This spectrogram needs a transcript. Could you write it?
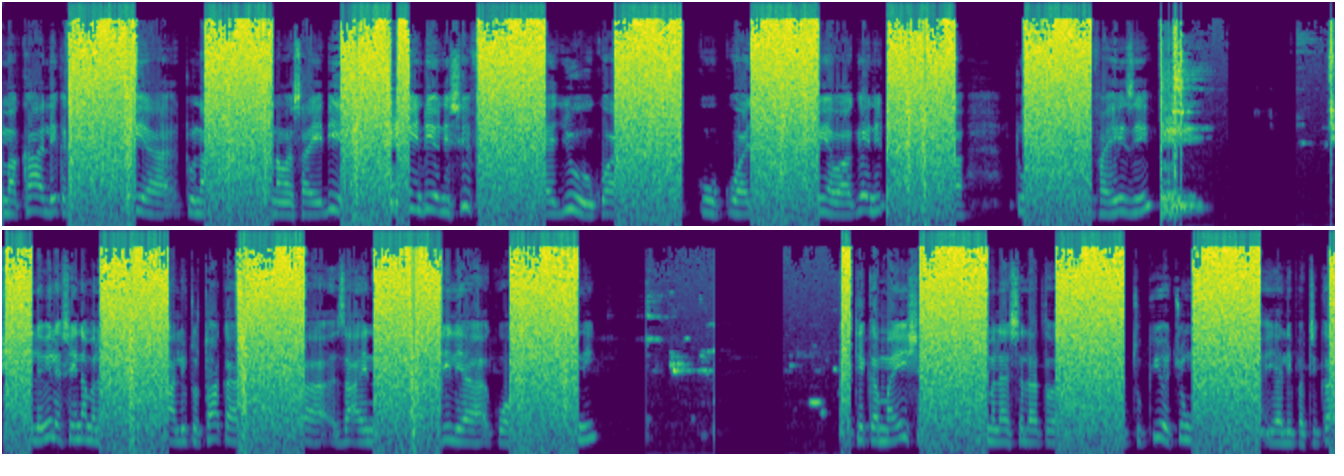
makali katika tuna hii ndiyo ni sifa ya juu kwa kuwatumia wageni. Sifa hizi vilevile sina alitotaka za aina ajili ya kuwageni katika maisha alayhi salatu wassalam, tukio chungu yalipatikana.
